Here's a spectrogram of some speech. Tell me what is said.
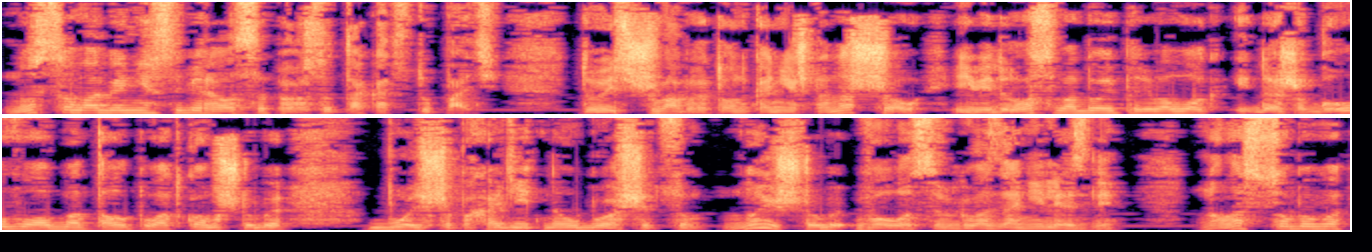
Но салага не собирался просто так отступать. То есть швабру-то он, конечно, нашел, и ведро с водой приволок, и даже голову обмотал платком, чтобы больше походить на уборщицу, ну и чтобы волосы в глаза не лезли. Но особого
